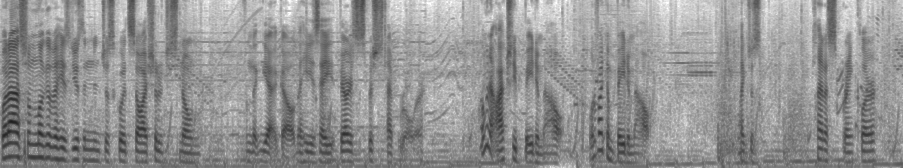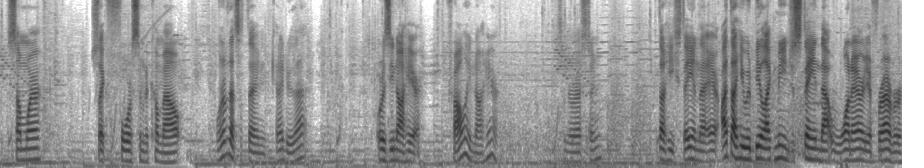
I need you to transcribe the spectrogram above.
But as from look of it, he's using Ninja Squid, so I should have just known from the get-go that he's a very suspicious type of roller. I'm gonna actually bait him out. What if I can bait him out? Like, just plant a sprinkler somewhere. Just, like, force him to come out. I wonder if that's a thing. Can I do that? Or is he not here? Probably not here. It's interesting. Thought he'd stay in that area. I thought he would be like me and just stay in that one area forever.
